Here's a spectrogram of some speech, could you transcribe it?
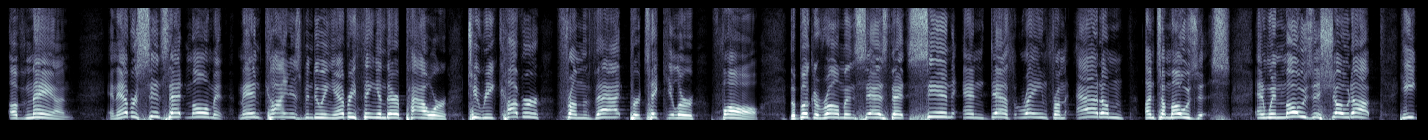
of man. And ever since that moment, mankind has been doing everything in their power to recover from that particular fall. The book of Romans says that sin and death reigned from Adam unto Moses. And when Moses showed up, he,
